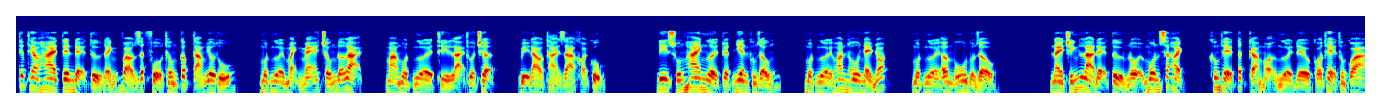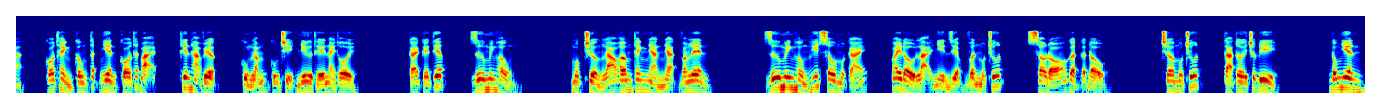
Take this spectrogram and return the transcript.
tiếp theo hai tên đệ tử đánh vào rất phổ thông cấp tám yêu thú, một người mạnh mẽ chống đỡ lại, mà một người thì lại thua trận, bị đào thải ra khỏi cục đi xuống hai người tuyệt nhiên không giống, một người hoan hô nhảy nhót, một người âm u buồn rầu. Này chính là đệ tử nội môn sát hạch, không thể tất cả mọi người đều có thể thông qua, có thành công tất nhiên có thất bại, thiên hạ việc, cùng lắm cũng chỉ như thế này thôi. Cái kế tiếp, dư minh hồng. Mục trưởng lao âm thanh nhàn nhạt vang lên. Dư minh hồng hít sâu một cái, quay đầu lại nhìn diệp vân một chút, sau đó gật gật đầu. Chờ một chút, ta tới trước đi. Đông nhiên,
